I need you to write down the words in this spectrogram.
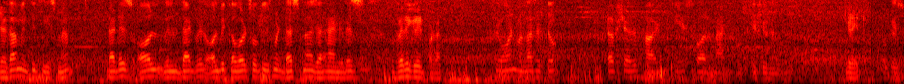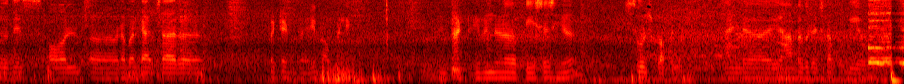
जगह मिलती थी इसमें that is all will that will all be covered so कि इसमें डस्ट ना जाए and it is very great product you want मंगा सकते हो। Tough shell hard case for MacBook if you have great okay so this all uh, rubber caps are uh, fitted very properly. In fact even the pieces here suits properly. And uh, यहाँ पर कुछ एक्स्ट्रा दिए हुए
